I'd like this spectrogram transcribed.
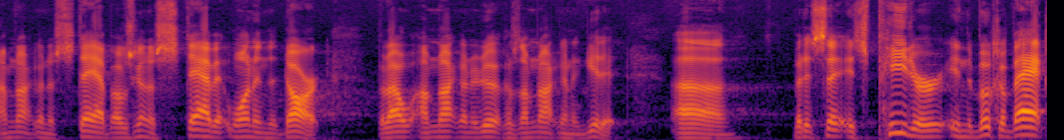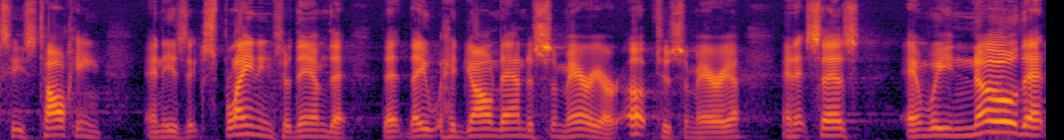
I'm not going to stab. I was going to stab at one in the dark, but I, am not going to do it because I'm not going to get it. Uh, but it's, it's Peter in the book of Acts. He's talking and he's explaining to them that, that they had gone down to Samaria or up to Samaria. And it says, and we know that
